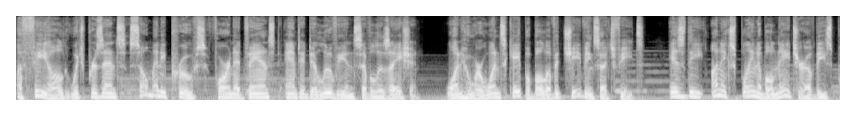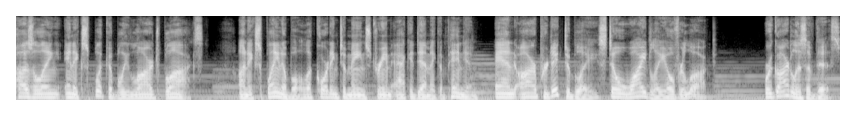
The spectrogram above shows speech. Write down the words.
a field which presents so many proofs for an advanced antediluvian civilization, one who were once capable of achieving such feats, is the unexplainable nature of these puzzling, inexplicably large blocks unexplainable according to mainstream academic opinion, and are predictably still widely overlooked. Regardless of this,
